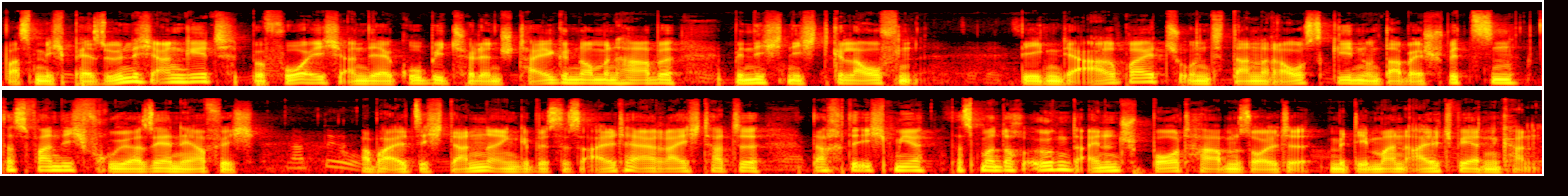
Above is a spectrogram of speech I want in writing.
Was mich persönlich angeht, bevor ich an der Gobi Challenge teilgenommen habe, bin ich nicht gelaufen. Wegen der Arbeit und dann rausgehen und dabei schwitzen, das fand ich früher sehr nervig. Aber als ich dann ein gewisses Alter erreicht hatte, dachte ich mir, dass man doch irgendeinen Sport haben sollte, mit dem man alt werden kann.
